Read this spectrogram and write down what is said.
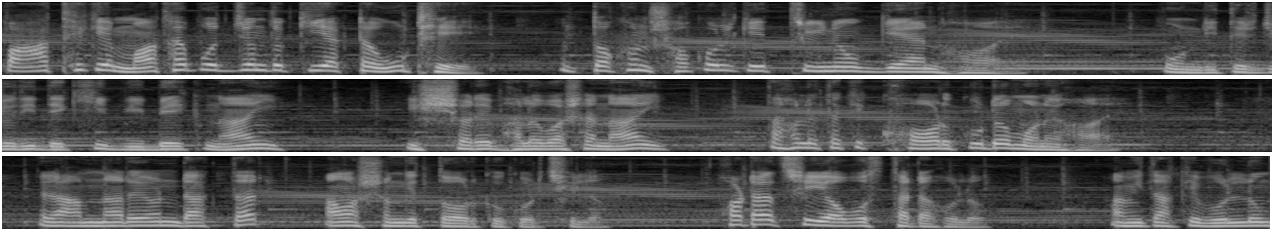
পা থেকে মাথা পর্যন্ত কি একটা উঠে, তখন সকলকে তৃণজ্ঞান হয়। পণ্ডিতের যদি দেখি বিবেক নাই, ঈশ্বরে ভালোবাসা নাই তাহলে তাকে খড়কুটো মনে হয়। রামনারায়ণ ডাক্তার আমার সঙ্গে তর্ক করছিল। হঠাৎ সেই অবস্থাটা হলো। আমি তাকে বললুম,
